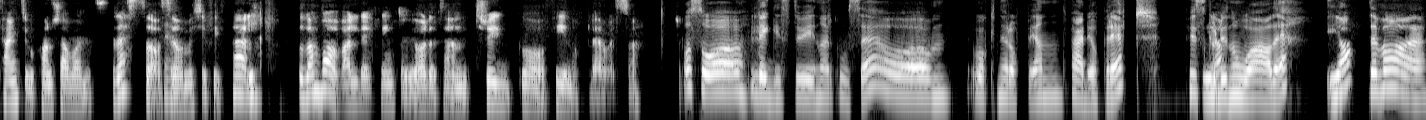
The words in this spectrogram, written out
tenkte jo kanskje jeg var litt stressa siden de ikke fikk til. Så de var veldig flinke til å gjøre det til en trygg og fin opplevelse. Og så legges du i narkose og våkner opp igjen ferdig operert. Husker Ja. du noe av det? Ja, det var eh,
